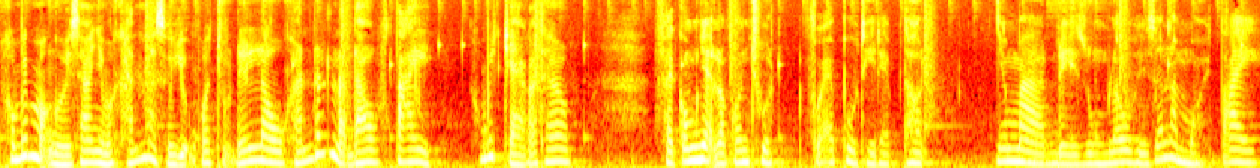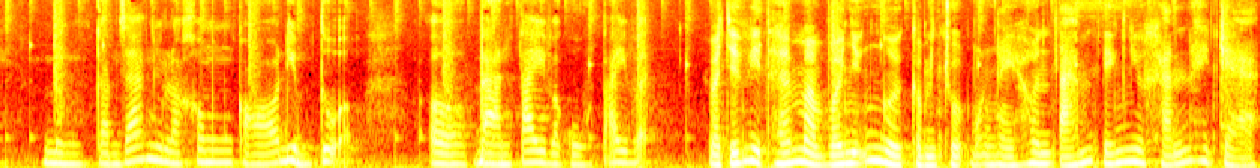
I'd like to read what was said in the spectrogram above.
không biết mọi người sao nhưng mà khánh mà sử dụng con chuột đấy lâu khánh rất là đau tay không biết trà có thấy không Phải công nhận là con chuột của Apple thì đẹp thật, nhưng mà để dùng lâu thì rất là mỏi tay. Mình cảm giác như là không có điểm tựa ở bàn tay và cổ tay vậy. và chính vì thế mà với những người cầm chuột một ngày hơn 8 tiếng như khánh hay trà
